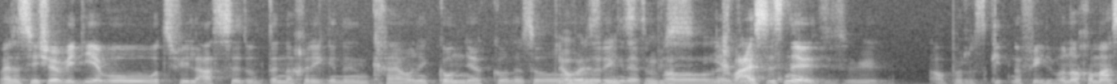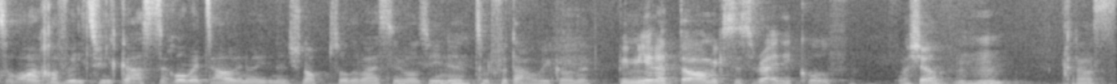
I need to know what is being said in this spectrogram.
Weil das ist ja wie die, die, die zu viel essen und dann nachher irgendeinen, keine Ahnung, Cognac oder so. Ja, aber oder das irgendetwas. Ich weiß es nicht. Aber es gibt noch viele, die nachher messen, oh, ich habe viel zu viel gegessen, komm jetzt auch noch irgendeinen Schnaps oder weiss nicht was Mhm. rein zur Verdauung, oder? Bei mir hat damals das Ready geholfen. Ach schon? Mhm. Krass.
